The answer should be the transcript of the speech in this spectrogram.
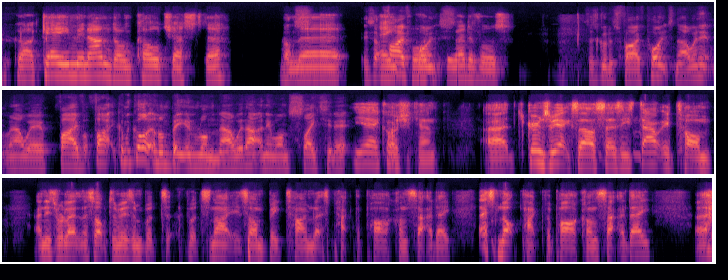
We've got a game in hand on Colchester, and they're Is that eight five points points? ahead of us. It's as good as five points now, isn't it? Now we're five, five. Can we call it an unbeaten run now without anyone slating it? Yeah, of course you can. Uh, Grimsby Exile says he's doubted Tom and his relentless optimism, but but tonight it's on big time. Let's pack the park on Saturday. Let's not pack the park on Saturday. Uh,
